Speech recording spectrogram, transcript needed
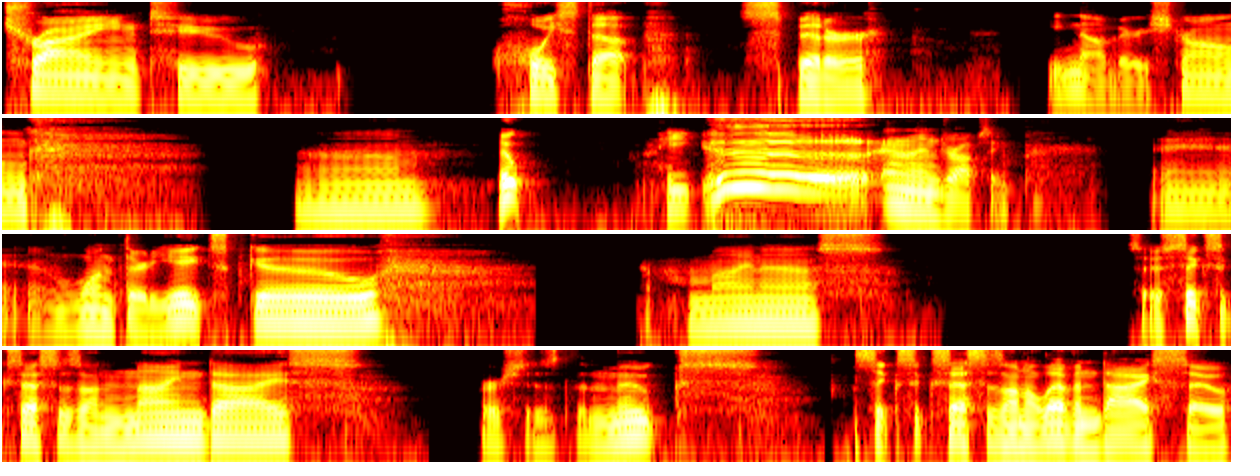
trying to hoist up Spitter. He's not very strong. Um, nope. He uh, and then drops him. And 138's go minus. So six successes on nine dice versus the mooks. Six successes on 11 dice. So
